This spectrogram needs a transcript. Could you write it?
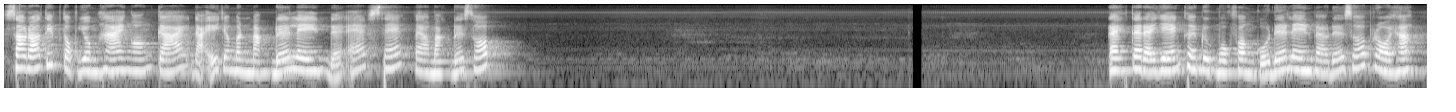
Sau đó tiếp tục dùng hai ngón cái đẩy cho mình mặt đế lên để ép sát vào mặt đế xốp. Đây, ta đã dán thêm được một phần của đế len vào đế xốp rồi ha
